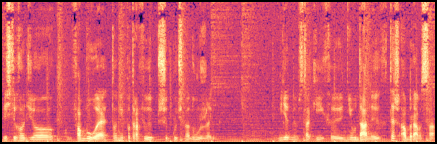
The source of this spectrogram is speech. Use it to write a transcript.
jeśli chodzi o fabułę, to nie potrafiły przykuć na dłużej. Jednym z takich y, nieudanych, też Abramsa,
